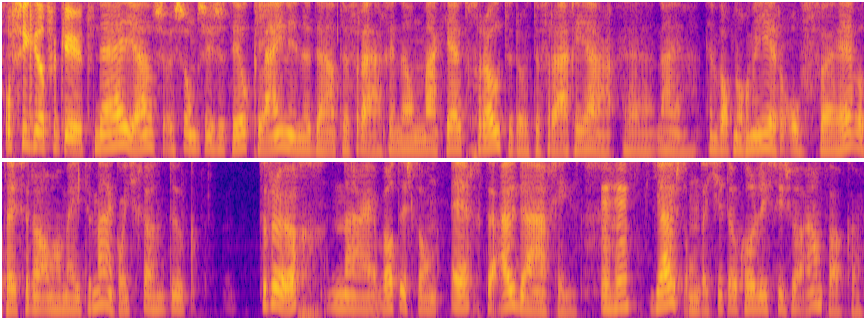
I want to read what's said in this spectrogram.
Of zie ik dat verkeerd? Nee, ja, soms is het heel klein inderdaad de vraag. En dan maak jij het groter door te vragen, ja, eh, nou ja, en wat nog meer? Of eh, hè, wat heeft er dan allemaal mee te maken? Want je gaat natuurlijk terug naar wat is dan echt de uitdaging? Mhm. Juist omdat je het ook holistisch wil aanpakken.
